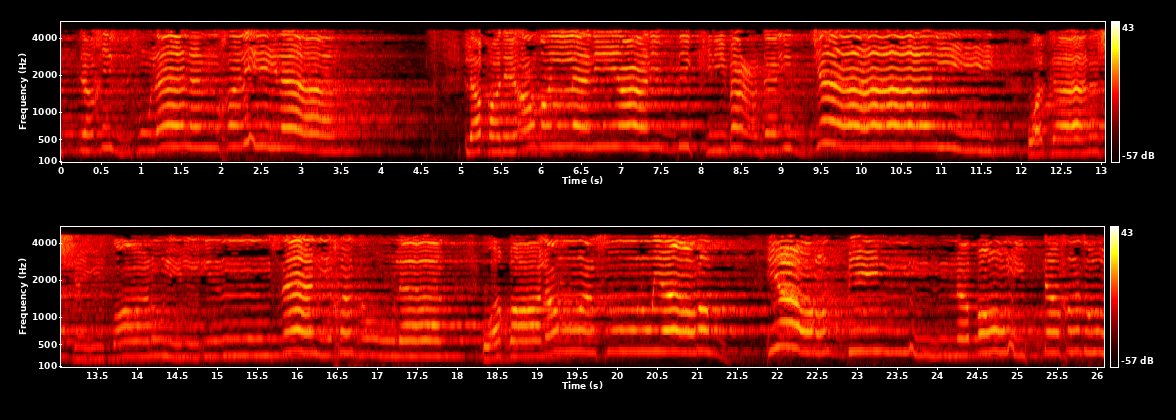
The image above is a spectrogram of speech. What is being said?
لَمْ أَتَّخِذْ فُلَانًا خَلِيلًا. لَّقَدْ أَضَلَّنِي عَنِ الذِّكْرِ بَعْدَ إِذْ جَاءَنِي ۚ وَكَانَ الشَّيْطَانُ لِلْإِنسَانِ خَذُولًا. وَقَالَ الرَّسُولُ يَا رَبِّ إِنَّ قَوْمِي اتَّخَذُوا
